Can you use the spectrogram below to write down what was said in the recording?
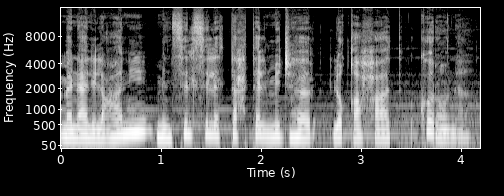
منال العاني من سلسلة تحت المجهر لقاحات كورونا.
